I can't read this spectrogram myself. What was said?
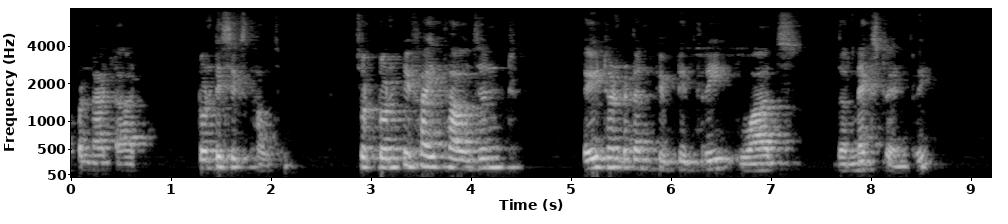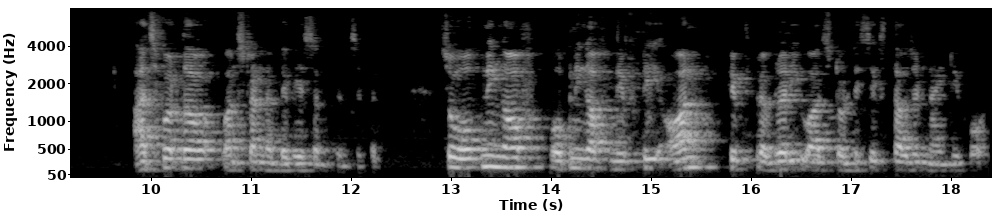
opened that at 26000 so 25853 was the next entry as per the one standard deviation principle. So opening of opening of nifty on 5th february was 26094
